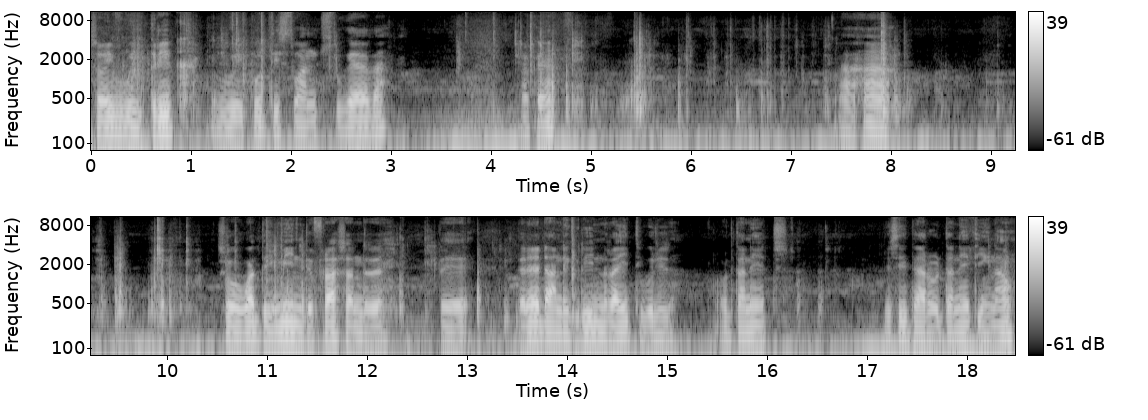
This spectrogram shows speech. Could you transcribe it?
So if we click, if we put these ones together, okay. Uh -huh. So what they mean, the flash and the, the, the red and the green light will alternate you see they are alternating now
